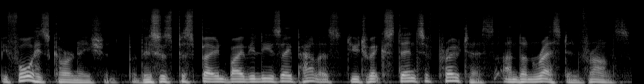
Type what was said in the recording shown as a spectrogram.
before his coronation, but this was postponed by the Elysee Palace due to extensive protests and unrest in France.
